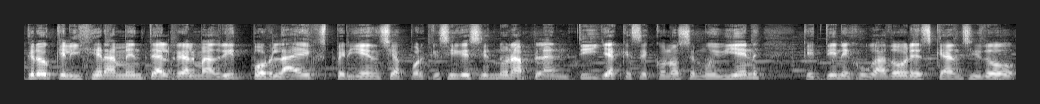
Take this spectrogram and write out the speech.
Creo que ligeramente al Real Madrid por la experiencia, porque sigue siendo una plantilla que se conoce muy bien, que tiene jugadores que han sido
